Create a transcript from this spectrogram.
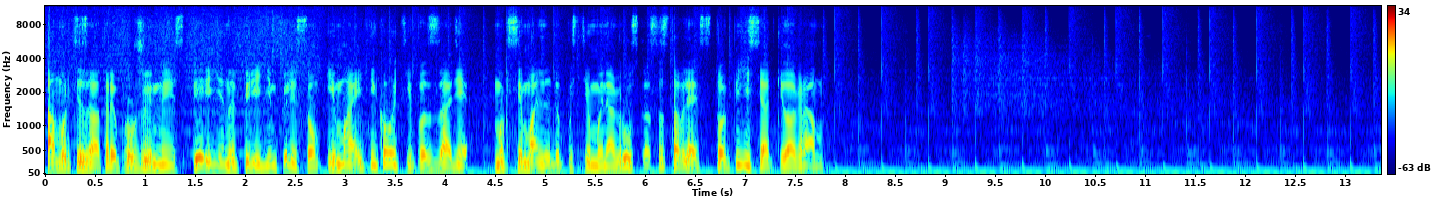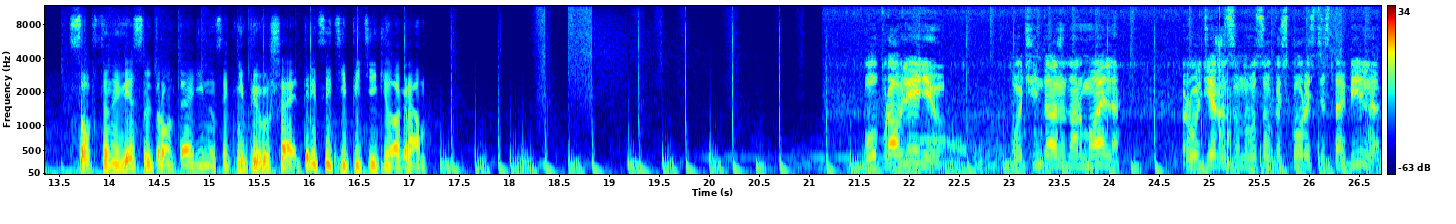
Амортизаторы пружинные спереди над передним колесом и маятникового типа сзади. Максимальная допустимая нагрузка составляет 150 килограмм. Собственный вес Ультрон Т-11 не превышает 35 килограмм. По управлению очень даже нормально. Руль держится на высокой скорости стабильно.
